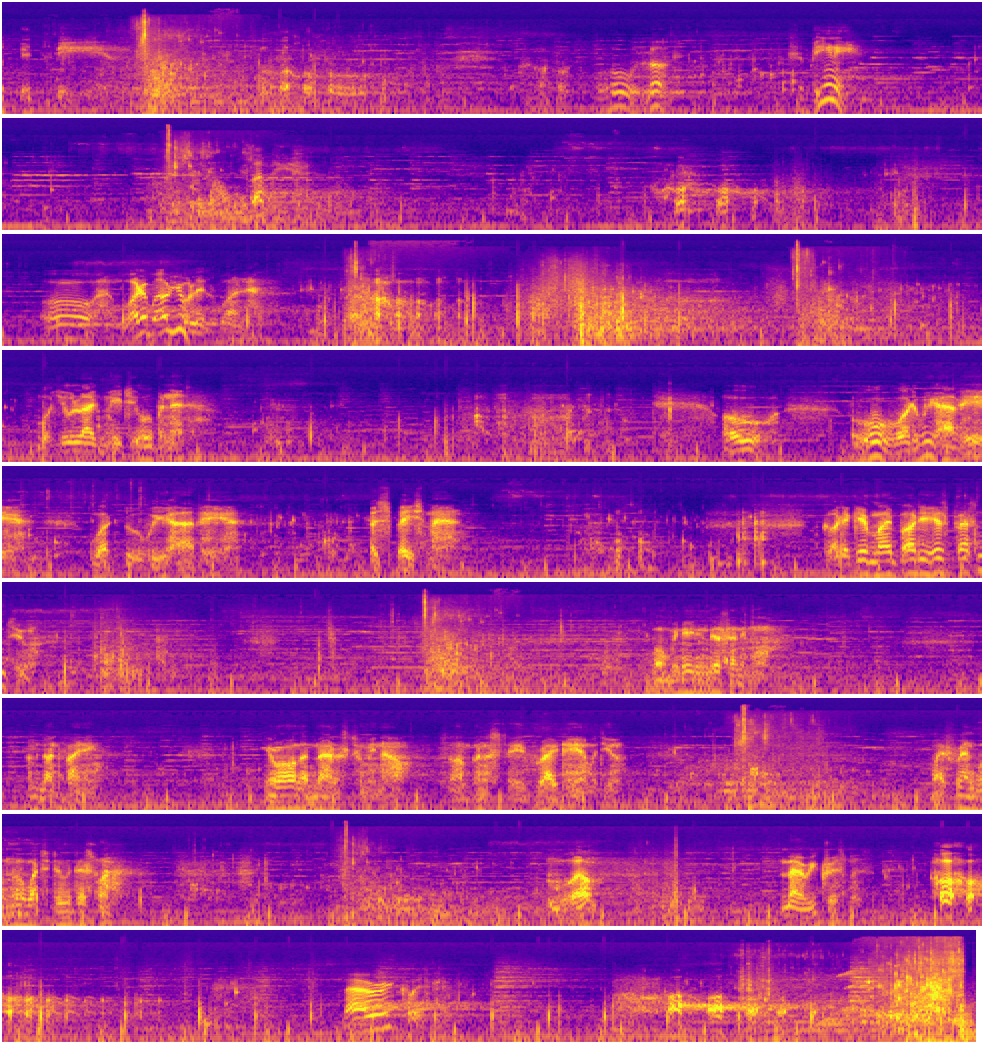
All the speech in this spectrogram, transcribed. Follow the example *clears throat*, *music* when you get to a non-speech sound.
could it be? Oh, oh, look. Sabini. Love you to open it? Oh, oh, what do we have here? What do we have here? A spaceman. *laughs* Gotta give my buddy his present too. Won't be needing this anymore. I'm done fighting. You're all that matters to me now, so I'm gonna stay right here with you. My friend will know what to do with this one. Well, Merry Christmas. Ho, ho, ho. Merry Christmas. Ho, ho, ho, ho.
